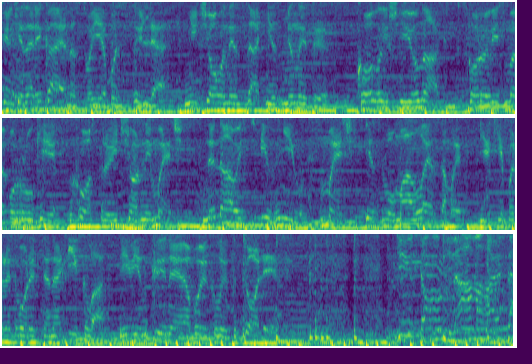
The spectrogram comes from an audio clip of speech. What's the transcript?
тільки нарікає на своє безсилля, нічого не здатні змінити. Колишній юнак скоро візьме у руки гострий чорний меч, ненависть і гнів, меч із двома лезами, які перетворяться на ікла, і він кине виклик долі. Ті, хто намагаються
